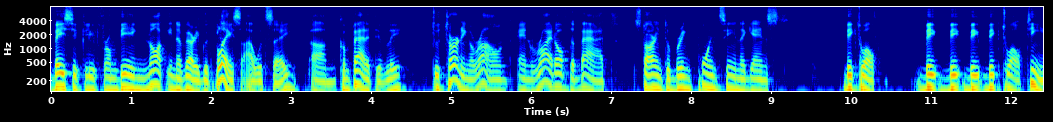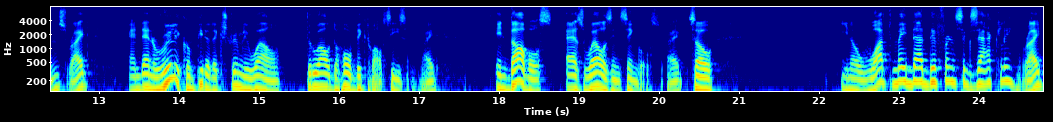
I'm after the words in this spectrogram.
basically from being not in a very good place, I would say, um, competitively, to turning around and right off the bat starting to bring points in against Big 12 big big big, big 12 teams, right? And then really competed extremely well throughout the whole Big 12 season, right? In doubles as well as in singles, right? So you know what made that difference exactly, right?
